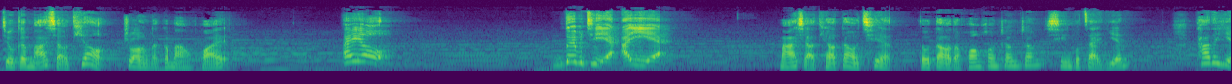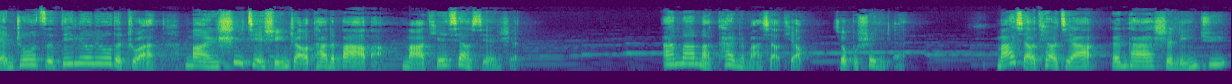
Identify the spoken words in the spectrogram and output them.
就跟马小跳撞了个满怀。哎呦，对不起，阿姨。马小跳道歉。都道得慌慌张张，心不在焉。他的眼珠子滴溜溜地转，满世界寻找他的爸爸马天笑先生。安妈妈看着马小跳就不顺眼。马小跳家跟他是邻居，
